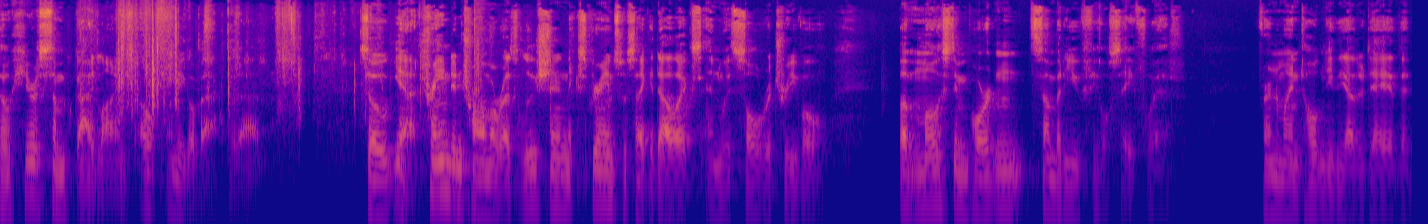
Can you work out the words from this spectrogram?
So here's some guidelines. Oh, let me go back to that. So yeah, trained in trauma resolution, experience with psychedelics, and with soul retrieval. But most important, somebody you feel safe with. A friend of mine told me the other day that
